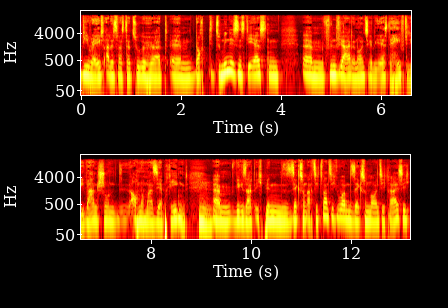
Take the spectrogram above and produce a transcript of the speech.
die Raves, alles was dazugehört, ähm, doch die, zumindest die ersten ähm, fünf Jahre der 90er, die erste Hälfte, die waren schon auch nochmal sehr prägend. Mhm. Ähm, wie gesagt, ich bin 86, 20 geworden, 96, 30.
